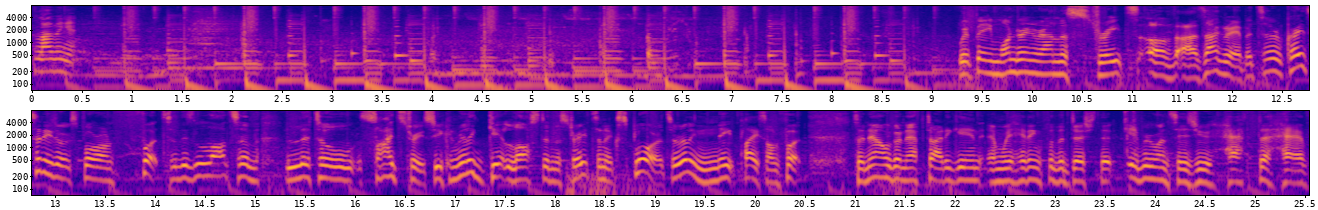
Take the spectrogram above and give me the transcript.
loving it. We've been wandering around the streets of uh, Zagreb. It's a great city to explore on foot, so there's lots of little side streets, so you can really get lost in the streets and explore. It's a really neat place on foot. So now we've got an appetite again, and we're heading for the dish that everyone says you have to have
